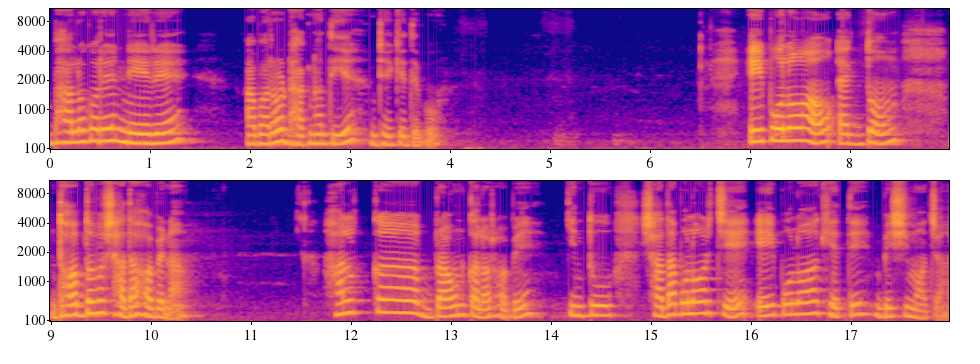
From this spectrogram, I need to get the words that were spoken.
ভালো করে নেড়ে আবারও ঢাকনা দিয়ে ঢেকে দেব। এই পোলোয়াও একদম ধবধবে সাদা হবে না। হালকা ব্রাউন কালার হবে, কিন্তু সাদা পোলাওয়ার চেয়ে এই পোলোয়া খেতে বেশি মজা।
